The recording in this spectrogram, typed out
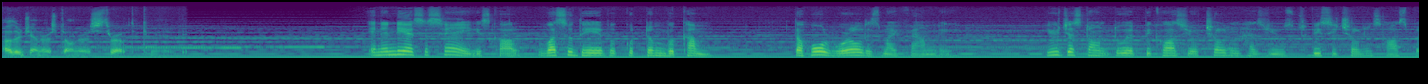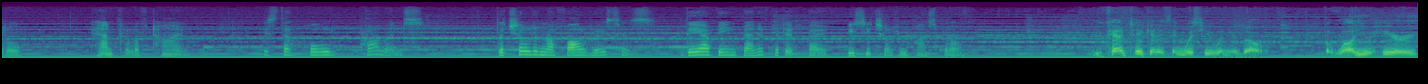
other generous donors throughout the community. In India, it's a saying, it's called Vasudhaiva Kutumbakam. The whole world is my family. You just don't do it because your children has used BC Children's Hospital a handful of time. It's the whole province The children of all races, they are being benefited by BC Children's Hospital. You can't take anything with you when you go, but while you're here,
